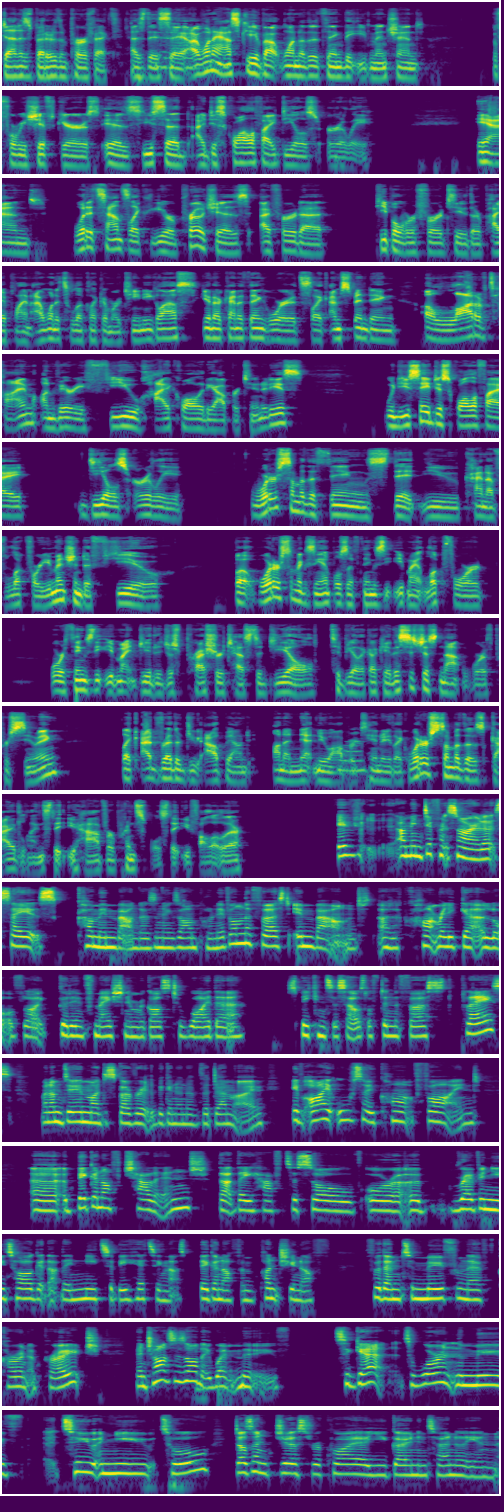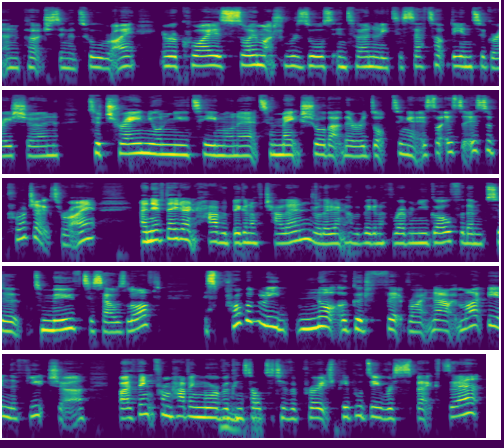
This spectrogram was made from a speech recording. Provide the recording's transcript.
Done is better than perfect, as they say. Yeah. I want to ask you about one other thing that you mentioned before we shift gears is you said I disqualify deals early. And what it sounds like your approach is I've heard uh, people refer to their pipeline. I want it to look like a martini glass, you know, kind of thing, where it's like I'm spending a lot of time on very few high quality opportunities. When you say disqualify deals early, what are some of the things that you kind of look for? You mentioned a few, but what are some examples of things that you might look for or things that you might do to just pressure test a deal to be like, okay, this is just not worth pursuing? Like, I'd rather do outbound on a net new opportunity. Yeah. Like, what are some of those guidelines that you have or principles that you follow there? If I mean, different scenario, let's say it's come inbound as an example. And if on the first inbound, I can't really get a lot of like good information in regards to why they're speaking to SalesLoft in the first place, when I'm doing my discovery at the beginning of the demo, if I also can't find uh, a big enough challenge that they have to solve or a, a revenue target that they need to be hitting that's big enough and punchy enough for them to move from their current approach, then chances are they won't move. To get to warrant the move to a new tool doesn't just require you going internally and, and purchasing a tool, right? It requires so much resource internally to set up the integration, to train your new team on it, to make sure that they're adopting it. It's it's it's a project, right? And if they don't have a big enough challenge or they don't have a big enough revenue goal for them to to move to SalesLoft, it's probably not a good fit right now. It might be in the future, but I think from having more of a hmm. consultative approach, people do respect it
